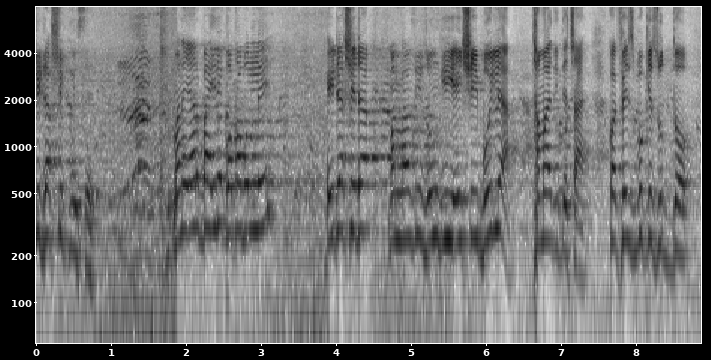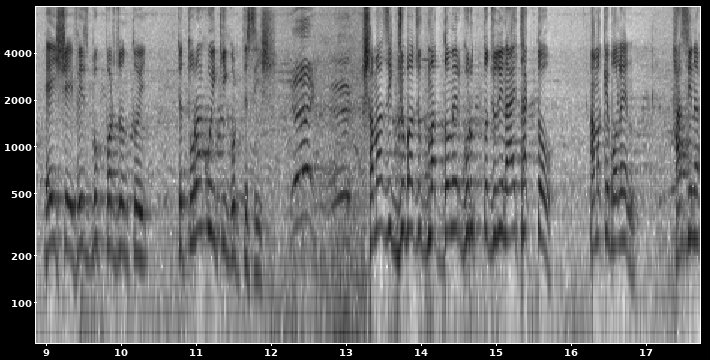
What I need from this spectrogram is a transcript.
লিডারশিপ নিছে। মানে এর বাইরে কথা বললে এইটা সেটা মান্নাজি জঙ্গি এই সেই বইলা থামায় দিতে চায়। কয়, ফেসবুকে যুদ্ধ, এই সেই ফেসবুক পর্যন্তই তো তোরা কই কি করতেছিস? সামাজিক যোগাযোগ মাধ্যমের গুরুত্ব যদি নাই থাকতো, আমাকে বলেন, হাসিনা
